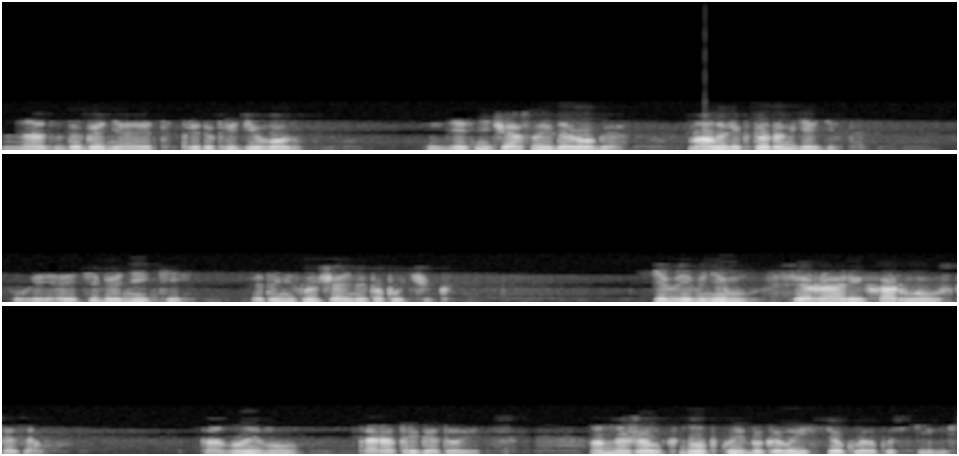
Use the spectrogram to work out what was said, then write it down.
«Нас догоняет», — предупредил он. «Здесь не частная дорога. Мало ли кто там едет». «Уверяю тебя, Ники, это не случайный попутчик». Тем временем Феррари Харлоу сказал, «По-моему, пора приготовиться». Он нажал кнопку, и боковые стекла опустились.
